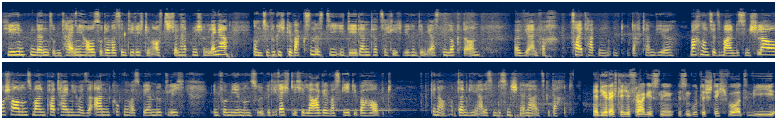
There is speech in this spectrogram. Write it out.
hier hinten dann so ein Tiny House oder was in die Richtung aufzustellen, hatten wir schon länger. Und so wirklich gewachsen ist die Idee dann tatsächlich während dem ersten Lockdown, weil wir einfach Zeit hatten und gedacht haben, wir machen uns jetzt mal ein bisschen schlau, schauen uns mal ein paar Tiny Häuser an, gucken, was wäre möglich, informieren uns so über die rechtliche Lage, was geht überhaupt. Genau, und dann ging alles ein bisschen schneller als gedacht. Ja, die rechtliche Frage ist, eine, ist ein gutes Stichwort. Wie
